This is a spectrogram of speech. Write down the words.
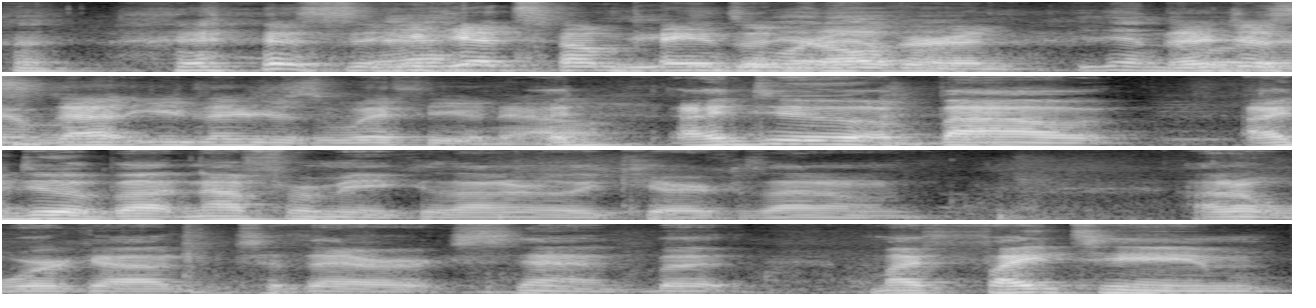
so Yeah, you get some pains can when do you're older, and You they're just that you, they're just with you now. I, I do about I do about not for me because I don't really care because I don't I don't work out to their extent. But my fight team,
